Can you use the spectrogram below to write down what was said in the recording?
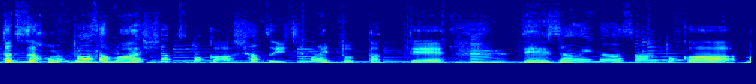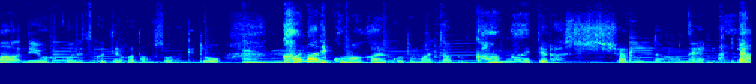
だってさ本当はさ、ワイシャツとかシャツ1枚取ったってうんデザイナーさんとかまあ、ね、洋服をね作ってる方もそうだけどうんうんかなり細かいことまで多分考えてらっしゃるんだろうね。いや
